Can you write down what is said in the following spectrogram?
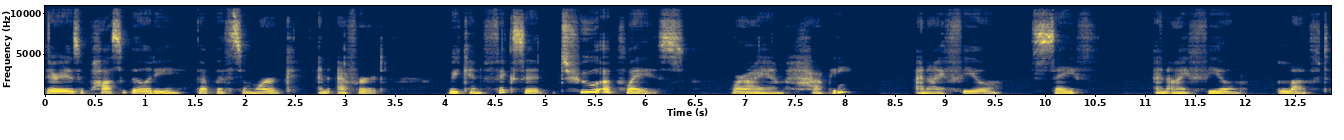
there is a possibility that with some work and effort, we can fix it to a place where I am happy and I feel safe and I feel loved.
